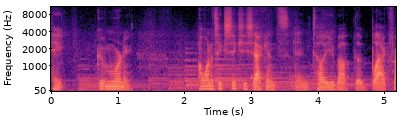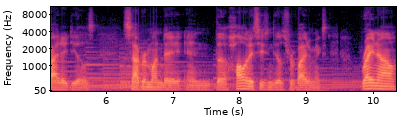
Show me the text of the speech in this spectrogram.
hey, good morning. I want to take 60 seconds and tell you about the Black Friday deals, Cyber Monday, and the holiday season deals for Vitamix. Right now,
